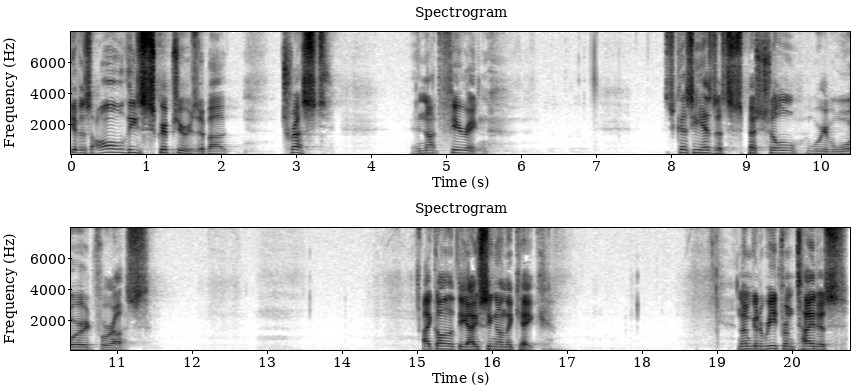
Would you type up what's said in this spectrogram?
give us all these scriptures about trust and not fearing? It's because He has a special reward for us. I call it the icing on the cake. And I'm going to read from Titus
